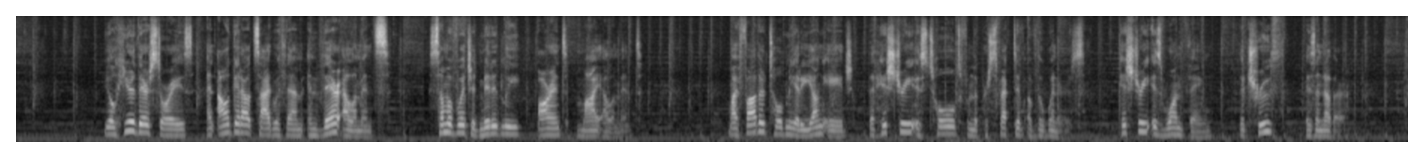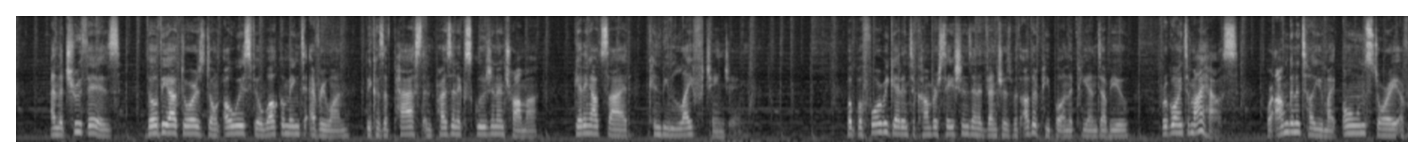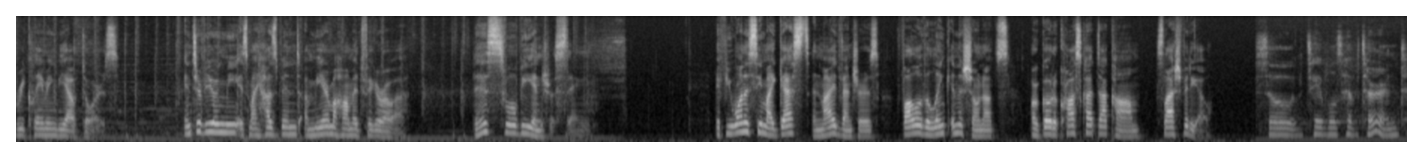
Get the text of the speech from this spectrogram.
You'll hear their stories, and I'll get outside with them in their elements some of which admittedly aren't my element. My father told me at a young age that history is told from the perspective of the winners. History is one thing, the truth is another. And the truth is, though the outdoors don't always feel welcoming to everyone because of past and present exclusion and trauma, getting outside can be life changing. But before we get into conversations and adventures with other people in the PNW, we're going to my house where I'm going to tell you my own story of reclaiming the outdoors. Interviewing me is my husband, Amir Muhammad Figueroa. This will be interesting. If you want to see my guests and my adventures, follow the link in the show notes or go to crosscut.com slash video. So the tables have turned.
